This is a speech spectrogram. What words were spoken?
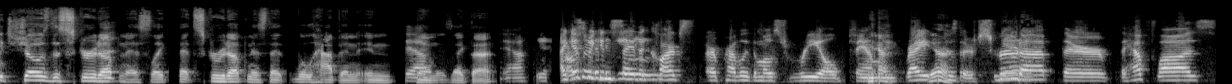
it, it shows the screwed upness, like that screwed upness that will happen in Yeah. families like that. Yeah. Yeah. I guess Also we can say the Clarks are probably the most real family, Yeah. right? Yeah. Because they're screwed Yeah. up. They're they have flaws.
